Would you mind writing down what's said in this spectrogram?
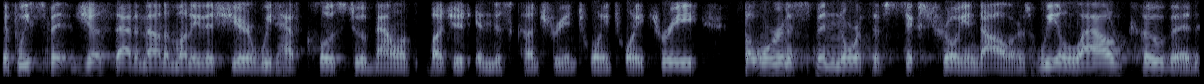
If we spent just that amount of money this year, we'd have close to a balanced budget in this country in 2023. But we're going to spend north of $6 trillion. We allowed COVID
